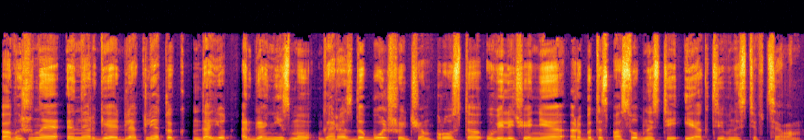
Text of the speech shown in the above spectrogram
Повышенная энергия для клеток дает организму гораздо больше, чем просто увеличение работоспособности и активности в целом.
